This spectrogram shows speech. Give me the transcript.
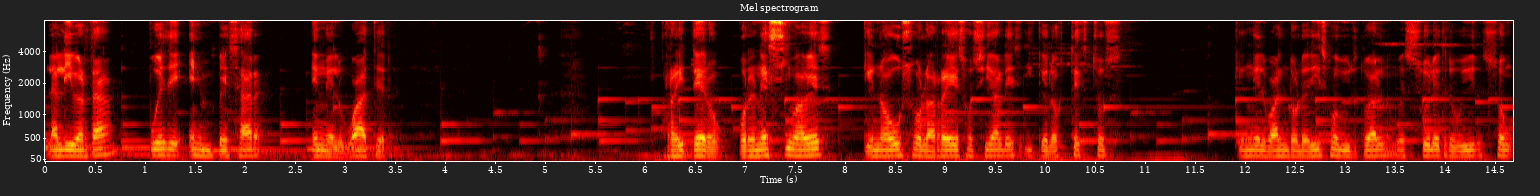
La libertad puede empezar en el water. Reitero por enésima vez que no uso las redes sociales y que los textos que en el bandolerismo virtual me suele atribuir son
